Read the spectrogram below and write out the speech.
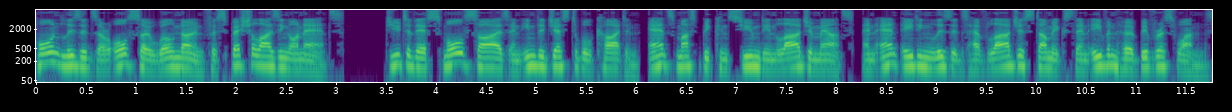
Horned lizards are also well known for specializing on ants. Due to their small size and indigestible chitin, ants must be consumed in large amounts, and ant-eating lizards have larger stomachs than even herbivorous ones.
